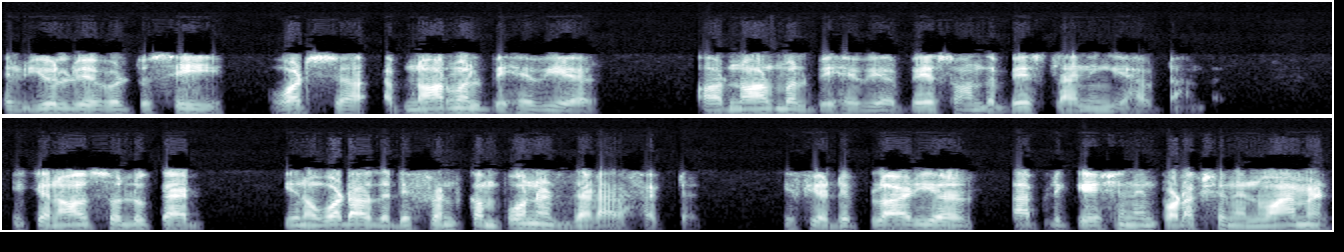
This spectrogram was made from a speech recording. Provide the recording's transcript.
You'll be able to see what's abnormal behavior or normal behavior based on the baselining you have done. You can also look at, you know, what are the different components that are affected. If you deployed your application in production environment,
